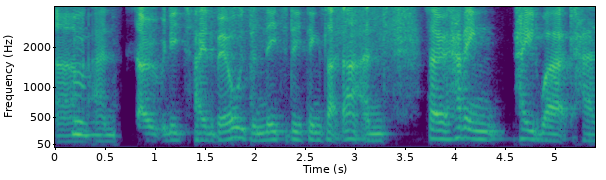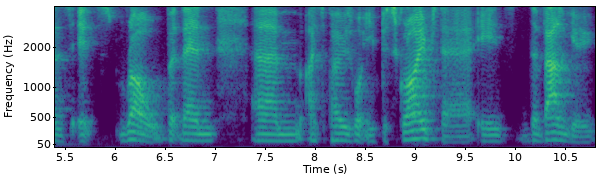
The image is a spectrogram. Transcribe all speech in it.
um, mm. And so we need to pay the bills and need to do things like that. And so having paid work has its role, but then um, I suppose what you've described there is the value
